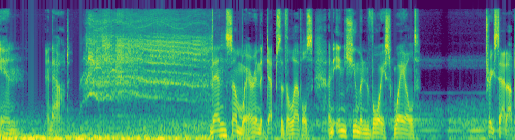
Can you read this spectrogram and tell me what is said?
in and out. Then, somewhere in the depths of the levels, an inhuman voice wailed. Trig sat up,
